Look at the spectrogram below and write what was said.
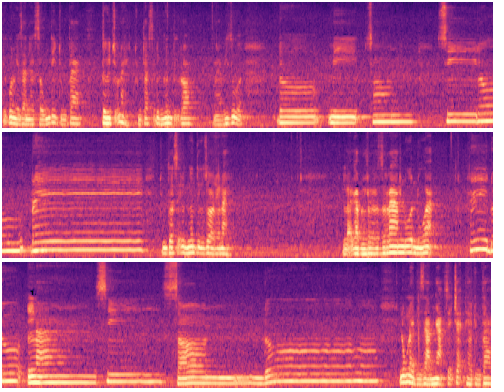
Thế còn cái dàn nhạc sống thì chúng ta từ chỗ này chúng ta sẽ được ngân tự do. À, ví dụ do mi son si do re chúng ta sẽ được ngân tự do chỗ này. Lại gặp ran luôn đúng không ạ? Re do la si son lúc này thì dàn nhạc sẽ chạy theo chúng ta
